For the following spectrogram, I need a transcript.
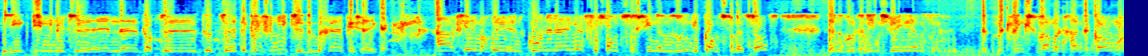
Die 10 minuten en eh, dat, eh, dat ik liever niet, dat begrijp je zeker. AMVA mag nu een corner nemen, voor Zandvoort gezien aan de linkerkant van het veld. En dat wordt een inswingen met, links van gaat er komen.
